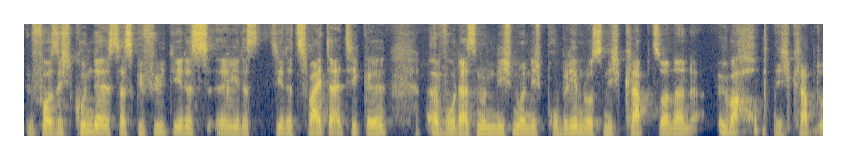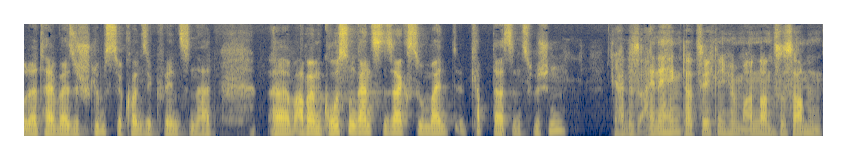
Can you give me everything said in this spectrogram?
In Vorsicht Kunde ist das gefühlt jedes, äh, jedes, jede zweite Artikel, äh, wo das nun nicht nur nicht problemlos nicht klappt, sondern überhaupt nicht klappt oder teilweise schlimmste Konsequenzen hat. Äh, aber im Großen und Ganzen sagst du, meint, klappt das inzwischen? Ja, das eine hängt tatsächlich mit dem anderen zusammen.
